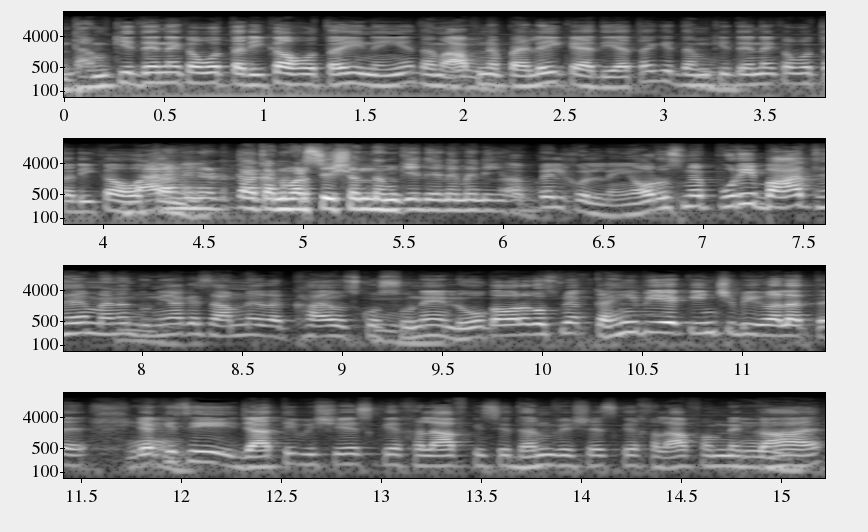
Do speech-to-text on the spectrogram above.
धमकी देने का वो तरीका होता ही नहीं है। धम आपने पहले ही कह दिया था कि धमकी देने का वो तरीका होता नहीं। मिनट का कन्वर्सेशन धमकी देने में नहीं अब बिल्कुल नहीं। और उसमें पूरी बात है मैंने दुनिया के सामने रखा है उसको सुने लोग और अगर उसमें कहीं भी एक इंच भी गलत है या किसी जाति विशेष के खिलाफ किसी धर्म विशेष के खिलाफ हमने कहा है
